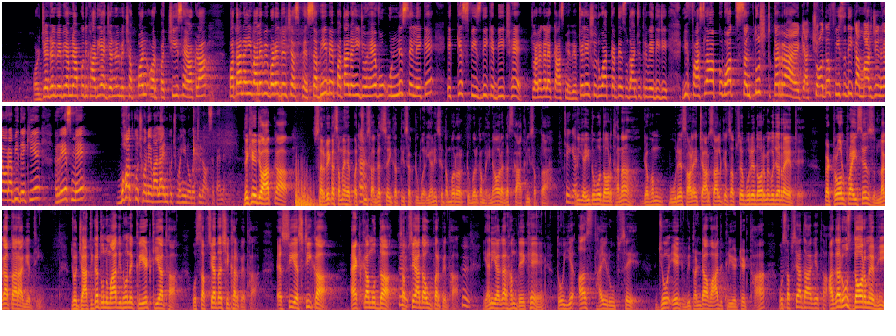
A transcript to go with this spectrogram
और जनरल में भी हमने आपको दिखा दिया है जनरल में छप्पन और 25 है आंकड़ा। पता नहीं वाले भी बड़े दिलचस्प है। सभी में पता नहीं जो है वो 19 से लेके 21 फ़ीसदी के बीच है जो अलग अलग कास्ट में भी अब चलिए शुरुआत करते हैं सुधांशु त्रिवेदी जी। ये फासला आपको बहुत संतुष्ट कर रहा है क्या? 14 फ़ीसदी का मार्जिन है और अभी देखिए रेस में बहुत कुछ होने वाला है इन कुछ महीनों में चुनाव से पहले। देखिए जो आपका सर्वे का समय है 25 हाँ। अगस्त से 31 अक्टूबर यानी सितंबर और अक्टूबर का महीना और अगस्त का आखिरी सप्ताह। ठीक है। अरे यही तो वो दौर था ना जब हम पूरे साढ़े चार साल के सबसे बुरे दौर में गुजर रहे थे। पेट्रोल प्राइसेस लगातार आगे थी। जो जातिगत उन्माद इन्होंने क्रिएट किया था वो सबसे ज़्यादा शिखर पे था। एस सी का एक्ट का मुद्दा हम्म। सबसे ज़्यादा ऊपर पे था। हम्म। यानी अगर हम देखें तो ये अस्थायी रूप से जो एक वितंडावाद क्रिएटेड था वो सबसे ज़्यादा आगे था। अगर उस दौर में भी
